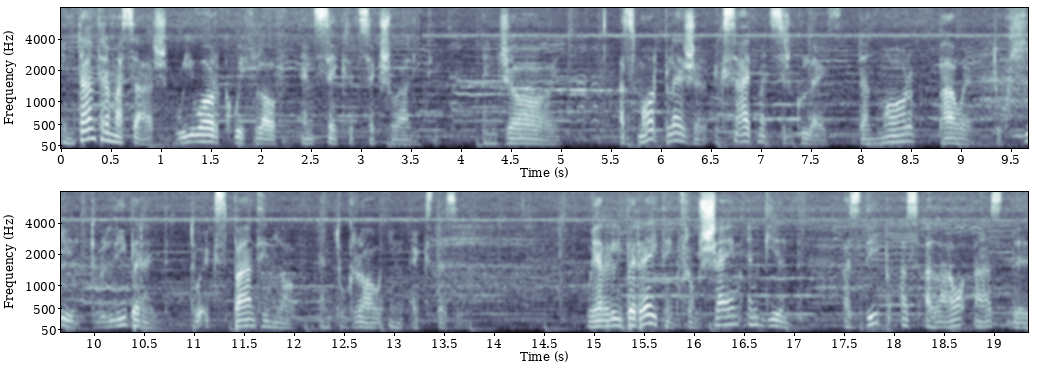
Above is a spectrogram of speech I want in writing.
In Tantra massage, we work with love and sacred sexuality. Enjoy. As more pleasure, excitement circulates, then more power to heal, to liberate, to expand in love, and to grow in ecstasy. We are liberating from shame and guilt. As deep as allow us the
